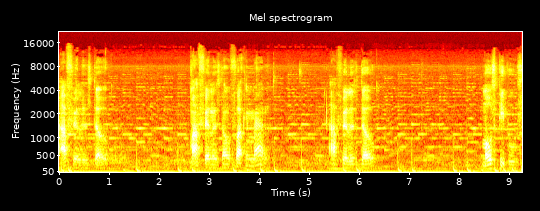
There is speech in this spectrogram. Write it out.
I feel as though my feelings don't fucking matter. I feel as though most people's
